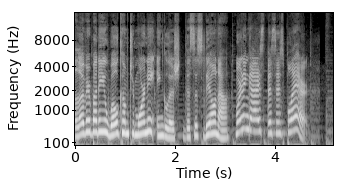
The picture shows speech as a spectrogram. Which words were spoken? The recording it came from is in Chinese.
Hello, everybody. Welcome to Morning English. This is Leona. Morning, guys. This is Blair.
